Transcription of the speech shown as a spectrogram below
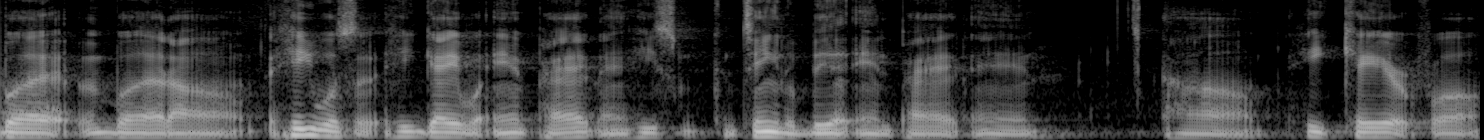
but but uh, he was a, he gave an impact, and he's continued to be an impact, and uh, he cared for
